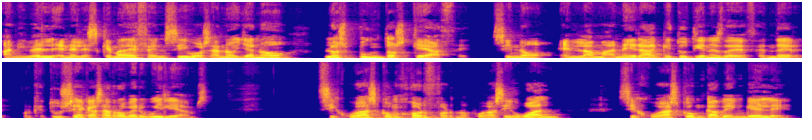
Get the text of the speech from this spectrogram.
a nivel en el esquema defensivo, o sea, no, ya no los puntos que hace, sino en la manera que tú tienes de defender, porque tú sacas a Robert Williams, si juegas con Horford no juegas igual, si juegas con Kabengele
